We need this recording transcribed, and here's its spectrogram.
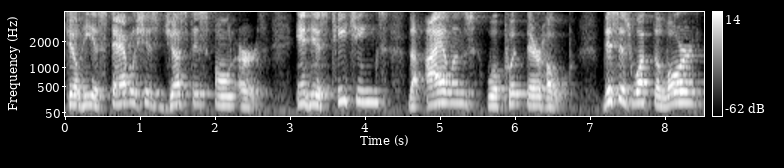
till he establishes justice on earth. In his teachings, the islands will put their hope. This is what the Lord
